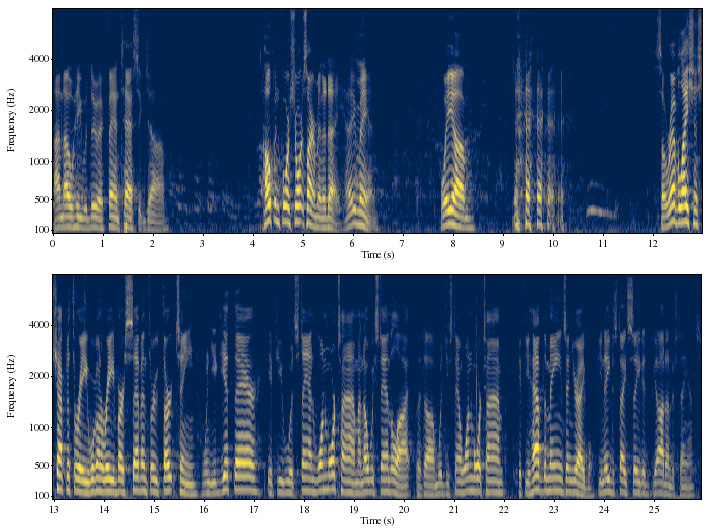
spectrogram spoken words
I know he would do a fantastic job. Hoping for a short sermon today. Amen. We um. So, Revelations chapter 3, we're going to read verse 7 through 13. When you get there, if you would stand one more time, I know we stand a lot, but um, would you stand one more time? If you have the means and you're able. If you need to stay seated, God understands.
